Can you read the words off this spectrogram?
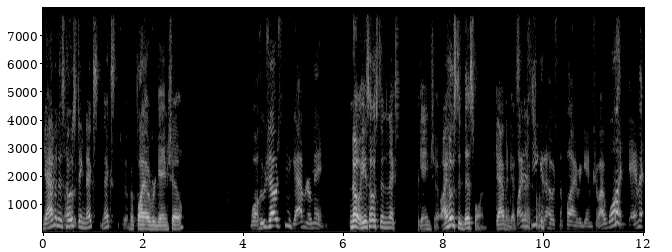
Gavin is hosting next next flyover game show. Well, who's hosting, Gavin or me? No, he's hosting the next game show. I hosted this one. Gavin gets Why the does next he one. get to host the Flyover Game Show? I won, damn it.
